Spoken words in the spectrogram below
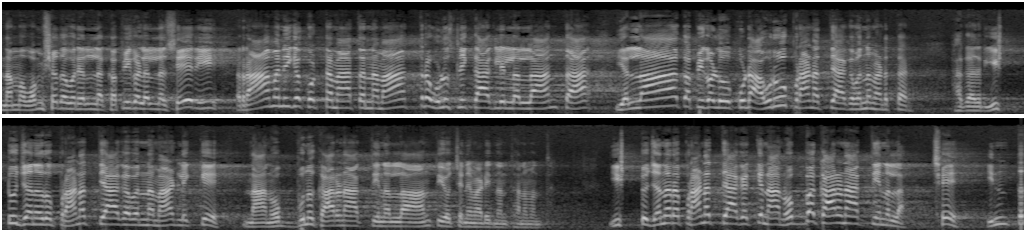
ನಮ್ಮ ವಂಶದವರೆಲ್ಲ ಕಪಿಗಳೆಲ್ಲ ಸೇರಿ ರಾಮನಿಗೆ ಕೊಟ್ಟ ಮಾತನ್ನು ಮಾತ್ರ ಉಳಿಸ್ಲಿಕ್ಕಾಗಲಿಲ್ಲಲ್ಲ ಅಂತ ಎಲ್ಲ ಕಪಿಗಳು ಕೂಡ ಅವರೂ ಪ್ರಾಣತ್ಯಾಗವನ್ನು ಮಾಡುತ್ತಾರೆ. ಹಾಗಾದರೆ ಇಷ್ಟು ಜನರು ಪ್ರಾಣತ್ಯಾಗವನ್ನು ಮಾಡಲಿಕ್ಕೆ ನಾನೊಬ್ಬನು ಕಾರಣ ಆಗ್ತೀನಲ್ಲ ಅಂತ ಯೋಚನೆ ಮಾಡಿದಂಥ ಹನುಮಂತ. ಇಷ್ಟು ಜನರ ಪ್ರಾಣತ್ಯಾಗಕ್ಕೆ ನಾನೊಬ್ಬ ಕಾರಣ ಆಗ್ತೀನಲ್ಲ. ಛೇ, ಇಂಥ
